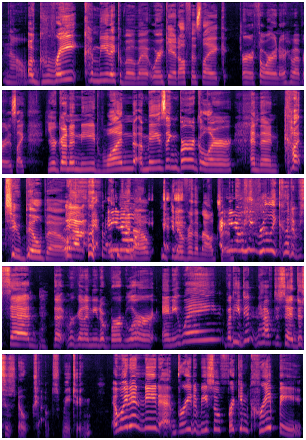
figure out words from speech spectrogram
no. a great comedic moment where Gandalf is like or Thorin or whoever is like you're gonna need one amazing burglar and then cut to Bilbo yeah you know, you know peeking over the mountain. you know he really could have said that we're gonna need a burglar anyway but he didn't have to say this is no chance meeting and we didn't need eh, Bree to be so freaking creepy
